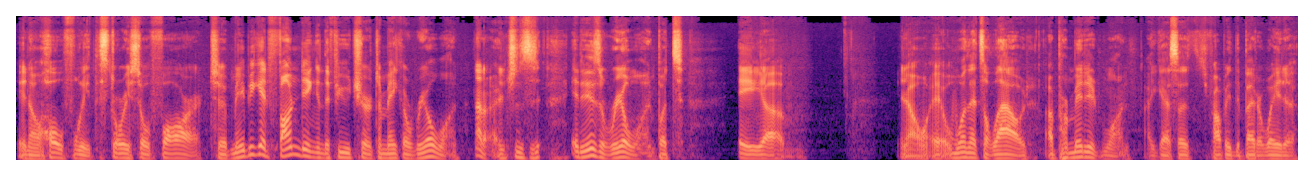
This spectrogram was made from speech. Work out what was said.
You know, hopefully the story so far to maybe get funding in the future to make a real one. Not just, it is a real one, but a um, you know a- one that's allowed, a permitted one. I guess that's probably the better way to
